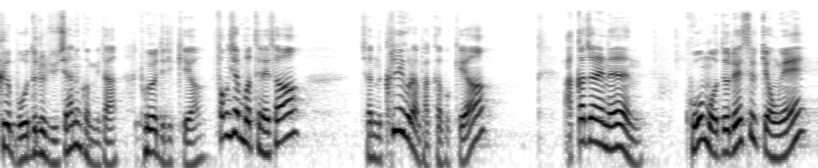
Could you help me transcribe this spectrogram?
그 모드를 유지하는 겁니다. 보여드릴게요. function 버튼에서 저는 클릭으로 한번 바꿔볼게요. 아까 전에는 go 모드를 했을 경우에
